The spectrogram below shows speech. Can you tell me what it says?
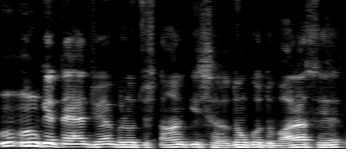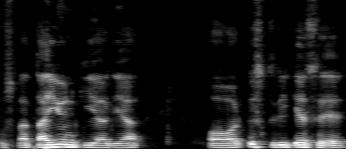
ان کے تحت جو ہے بلوچستان کی سرحدوں کو دوبارہ سے اس کا تعین کیا گیا اور اس طریقے سے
